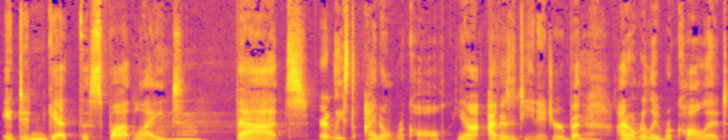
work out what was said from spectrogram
it didn't get the spotlight Mm-hmm. that, or at least I don't recall. You know, I was a teenager, but Yeah. I don't really recall it.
